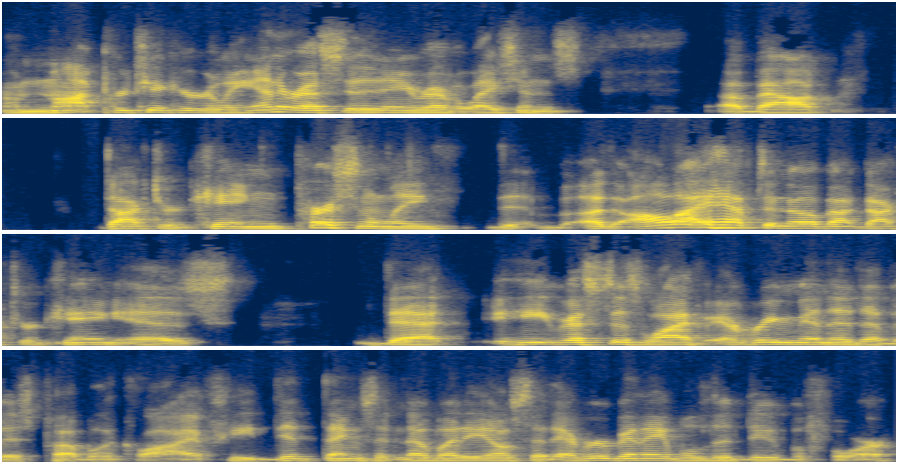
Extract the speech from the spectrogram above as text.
I'm not particularly interested in any revelations about Dr. King personally. Uh, all I have to know about Dr. King is that he risked his life every minute of his public life. He did things that nobody else had ever been able to do before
